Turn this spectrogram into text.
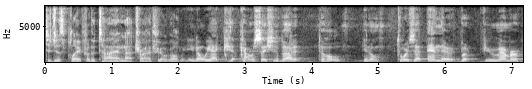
to just play for the tie and not try a field goal? you know, we had conversations about it the whole, you know, towards that end there. But if you remember,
